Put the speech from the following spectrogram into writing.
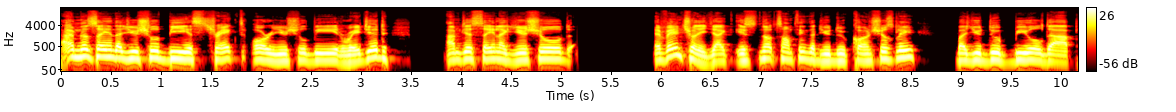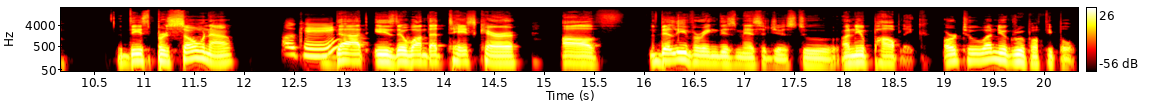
I'm not saying that you should be strict or you should be rigid. I'm just saying like you should eventually like it's not something that you do consciously, but you do build up this persona Okay. that is the one that takes care of delivering these messages to a new public or to a new group of people.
